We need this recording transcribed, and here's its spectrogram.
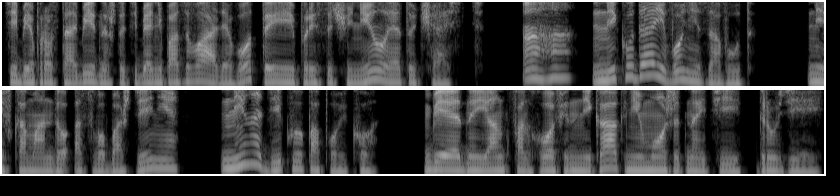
«Тебе просто обидно, что тебя не позвали, вот ты и присочинил эту часть». «Ага, никуда его не зовут. Ни в команду освобождения, ни на дикую попойку. Бедный Янг Фанхофен никак не может найти друзей.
